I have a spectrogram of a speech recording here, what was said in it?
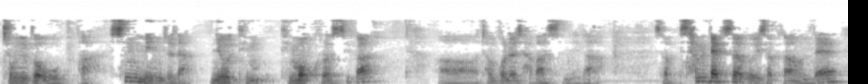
중도 우파 신민주당 New Democracy가 어, 정권을 잡았습니다. 그래서 300석 의석 가운데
